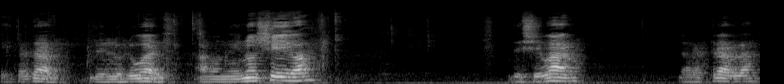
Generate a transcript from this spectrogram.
Es tratar de los lugares a donde no llega de llevar, de arrastrarla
